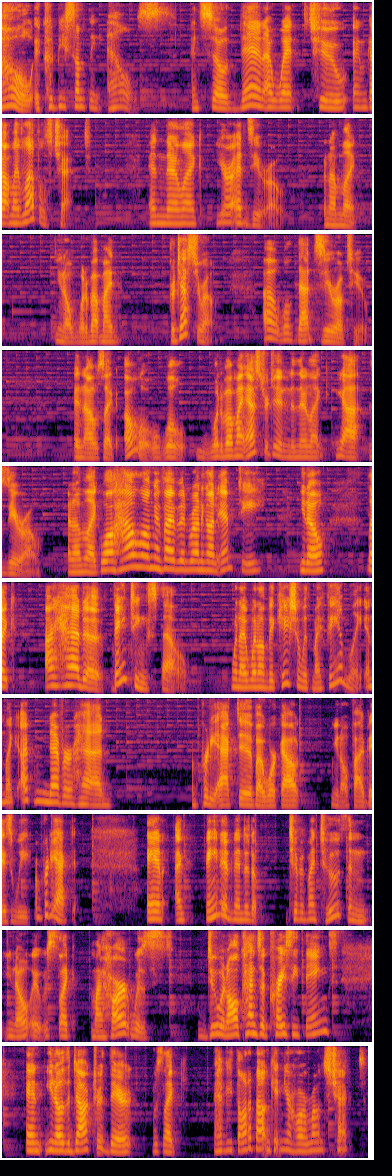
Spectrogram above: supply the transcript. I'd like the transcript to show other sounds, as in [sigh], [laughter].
oh, it could be something else. And so then I went to and got my levels checked. And they're like, you're at zero. And I'm like, you know, what about my progesterone? Oh, well, that's zero too. And I was like, oh, well, what about my estrogen? And they're like, yeah, zero. And I'm like, well, how long have I been running on empty? You know, like I had a fainting spell when I went on vacation with my family. And like, I've never had, I'm pretty active. I work out, you know, five days a week. I'm pretty active. And I fainted and ended up chipping my tooth. And, you know, it was like my heart was doing all kinds of crazy things. And, you know, the doctor there was like, Have you thought about getting your hormones checked?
